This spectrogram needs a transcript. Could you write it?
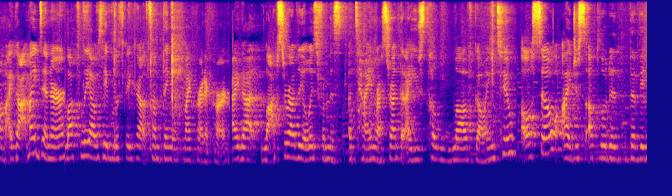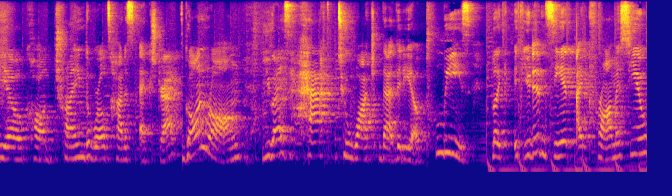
Um, I got my dinner. Luckily, I was able to figure out something with my credit card. I got lobster raviolis from this Italian restaurant that I used to love going to. Also, I just uploaded the video called Trying the World's Hottest Extract. Gone wrong. You guys have to watch that video. Please like, if you didn't see it, I promise you,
